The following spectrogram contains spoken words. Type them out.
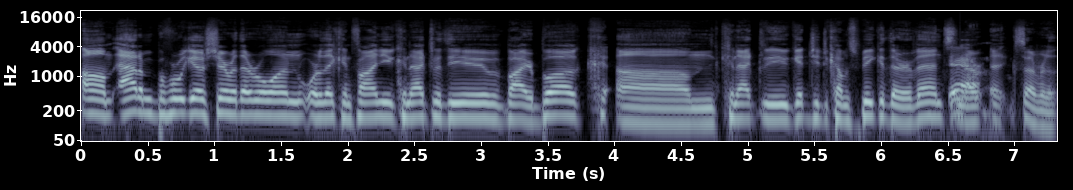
Um, Adam, before we go, share with everyone where they can find you, connect with you, buy your book, um, connect with you, get you to come speak at their events, yeah. and etc.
